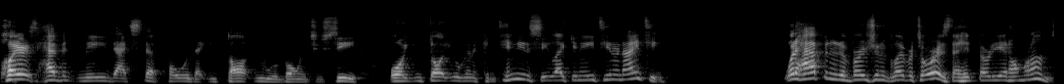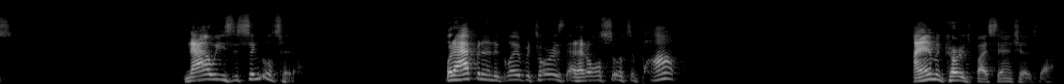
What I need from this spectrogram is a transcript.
Players haven't made that step forward that you thought you were going to see or you thought you were going to continue to see like in 18 or 19. What happened in a version of Gleyber Torres that hit 38 home runs? Now he's a singles hitter. What happened in a Gleyber Torres that had all sorts of pop? I am encouraged by Sanchez, though.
